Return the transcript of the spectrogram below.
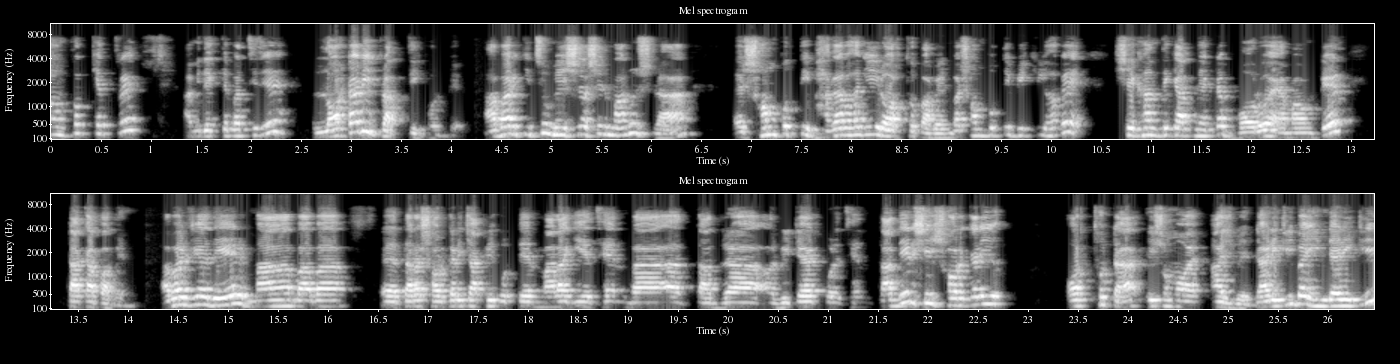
সংখ্যক ক্ষেত্রে আমি দেখতে পাচ্ছি যে লটারি প্রাপ্তি ঘটবে। আবার কিছু মেষ রাশির মানুষরা সম্পত্তি ভাগাভাগির অর্থ পাবেন বা সম্পত্তি বিক্রি হবে, সেখান থেকে আপনি একটা বড় অ্যামাউন্টের টাকা পাবেন। আবার যাদের মা, বাবা তারা সরকারি চাকরি করতেন, মারা গিয়েছেন বা তারা রিটায়ার করেছেন, তাদের সেই সরকারি অর্থটা এই সময় আসবে। ডাইরেক্টলি বা ইনডাইরেক্টলি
